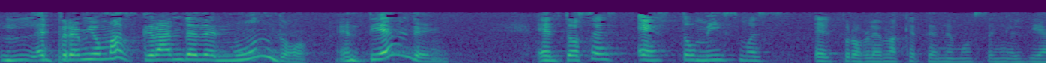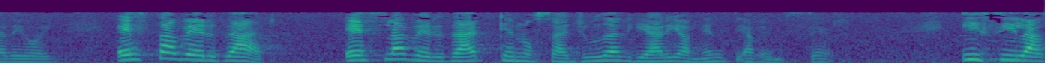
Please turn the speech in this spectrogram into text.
el premio más grande del mundo. ¿Entienden? Entonces, esto mismo es el problema que tenemos en el día de hoy. Esta verdad es la verdad que nos ayuda diariamente a vencer. Y si la,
